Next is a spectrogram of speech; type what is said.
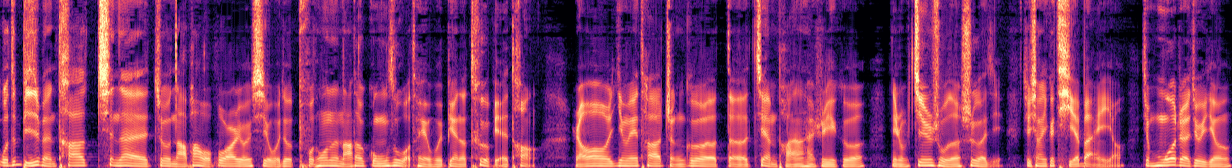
我的笔记本它现在就哪怕我不玩游戏，我就普通的拿它工作，它也会变得特别烫。然后因为它整个的键盘还是一个那种金属的设计，就像一个铁板一样，就摸着就已经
